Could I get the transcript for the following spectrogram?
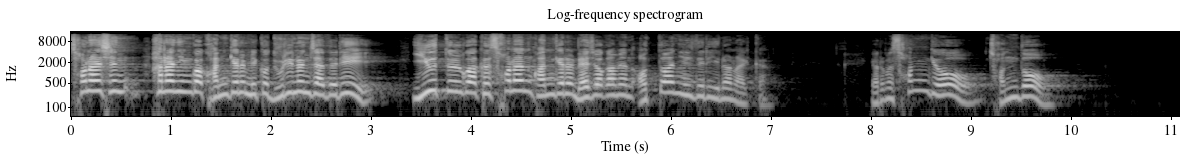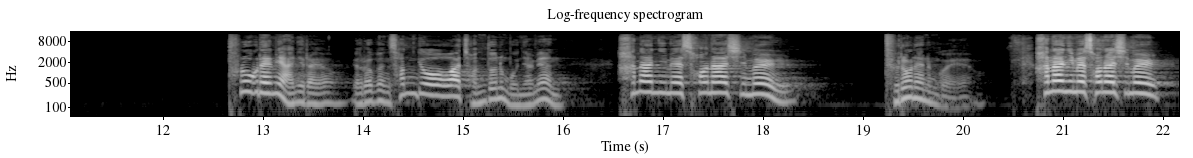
선하신 하나님과 관계를 믿고 누리는 자들이 이웃들과 그 선한 관계를 맺어가면 어떠한 일들이 일어날까? 여러분, 선교, 전도, 프로그램이 아니라요. 여러분, 선교와 전도는 뭐냐면 하나님의 선하심을 드러내는 거예요. 하나님의 선하심을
